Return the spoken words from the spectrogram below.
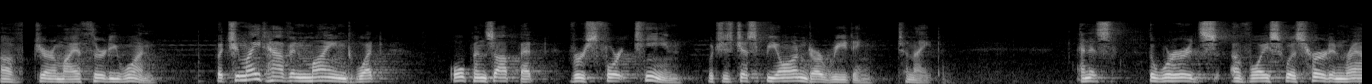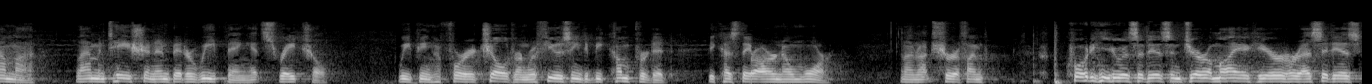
of Jeremiah 31. But you might have in mind what opens up at verse 14, which is just beyond our reading tonight. And it's the words, a voice was heard in Ramah, lamentation and bitter weeping. It's Rachel weeping for her children, refusing to be comforted because they are no more. And I'm not sure if I'm quoting you as it is in Jeremiah here or as it is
